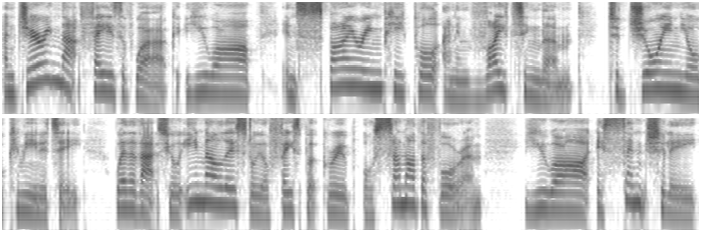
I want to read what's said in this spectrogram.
And during that phase of work, you are inspiring people and inviting them to join your community whether that's your email list or your Facebook group or some other forum, you are essentially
